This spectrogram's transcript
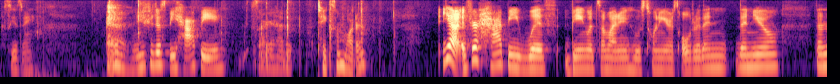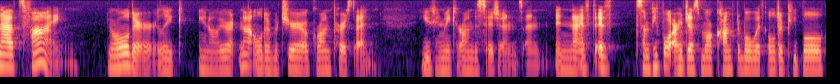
excuse me, you could just be happy. Sorry, I had to take some water yeah, if you're happy with being with somebody who's 20 years older than than you, then that's fine. You're older, like, you know, you're not older, but you're a grown person. You can make your own decisions and and if if some people are just more comfortable with older people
